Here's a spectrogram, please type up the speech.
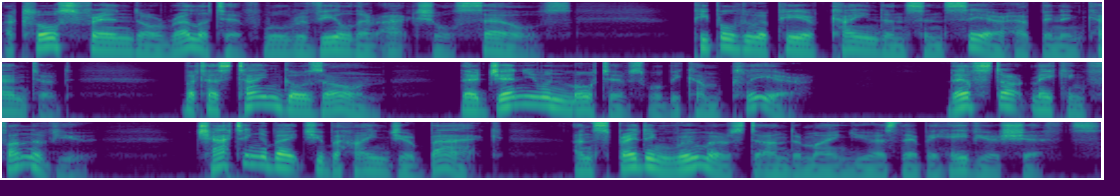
a close friend or relative will reveal their actual selves. People who appear kind and sincere have been encountered, but as time goes on, their genuine motives will become clear. They'll start making fun of you, chatting about you behind your back, and spreading rumours to undermine you as their behaviour shifts.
